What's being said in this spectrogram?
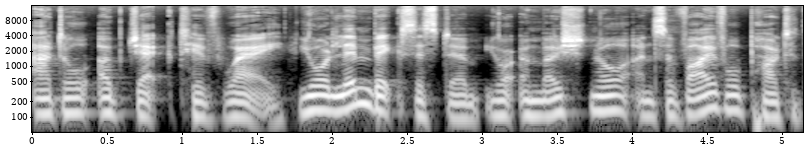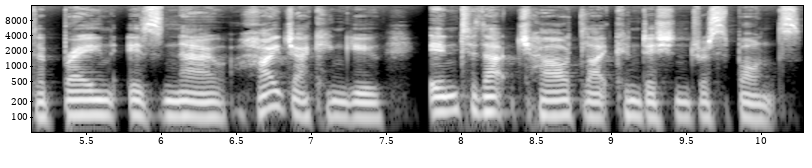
adult, objective way. Your limbic system, your emotional and survival part of the brain, is now hijacking you into that childlike conditioned response.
